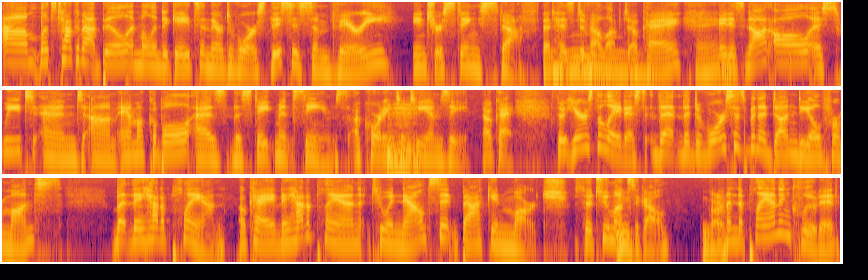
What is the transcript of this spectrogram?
Um, let's talk about Bill and Melinda Gates and their divorce. This is some very interesting stuff that has developed. Okay? it is not all as sweet and um, amicable as the statement seems, according to TMZ. Okay, so here's the latest: that the divorce has been a done deal for months. But they had a plan, okay? They had a plan to announce it back in March, so two months hmm. ago. Okay. And the plan included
